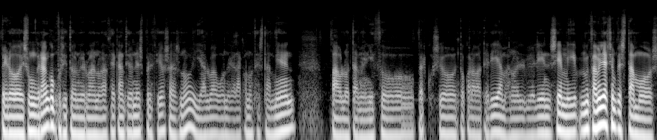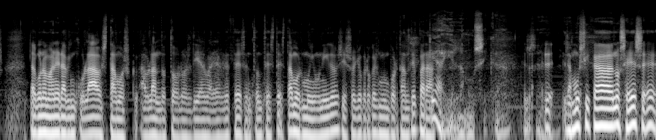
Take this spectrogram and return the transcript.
pero es un gran compositor mi hermano, hace canciones preciosas, ¿no? Y Alba, bueno, ya la conoces también. Pablo también hizo percusión, tocó la batería, Manuel el violín. Sí, en mi, mi familia siempre estamos de alguna manera vinculados, estamos hablando todos los días varias veces, entonces te- estamos muy unidos y eso yo creo que es muy importante para... ¿Qué hay en la música? O La, sea, la- la música, no sé, es, eh,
